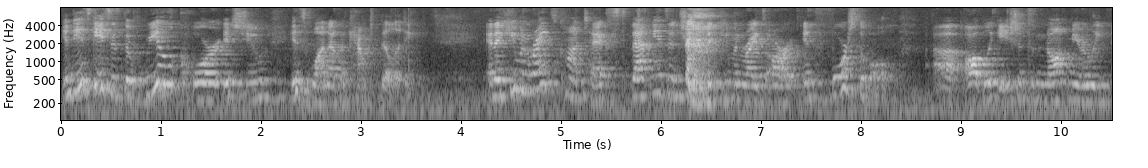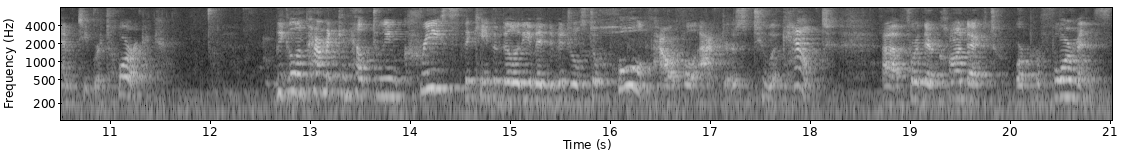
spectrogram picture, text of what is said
In these cases, the real core issue is one of accountability. In a human rights context, that means ensuring that human rights are enforceable uh, obligations and not merely empty rhetoric. Legal empowerment can help to increase the capability of individuals to hold powerful actors to account uh, for their conduct or performance,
